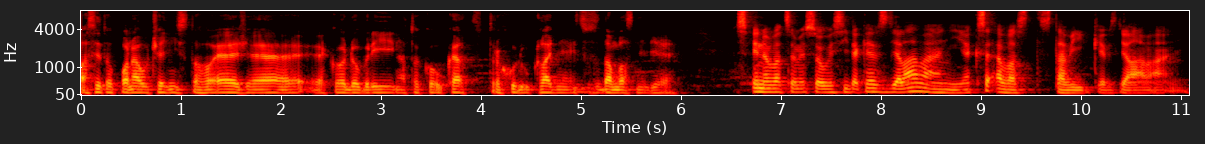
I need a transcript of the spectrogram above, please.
asi to ponaučení z toho je, že je jako dobrý na to koukat trochu důkladně, co se tam vlastně děje. S inovacemi souvisí také vzdělávání. Jak se Avast staví ke vzdělávání?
